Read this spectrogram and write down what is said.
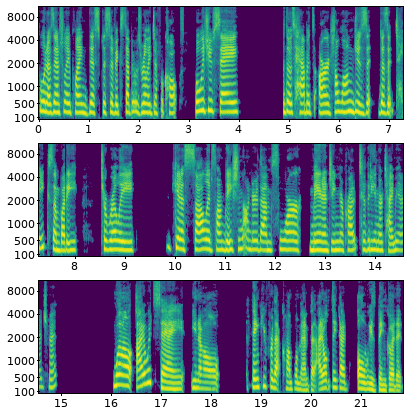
When I was actually applying this specific step, it was really difficult. What would you say those habits are? How long does it does it take somebody to really get a solid foundation under them for managing their productivity and their time management? Well, I would say, you know, thank you for that compliment, but I don't think I've always been good at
